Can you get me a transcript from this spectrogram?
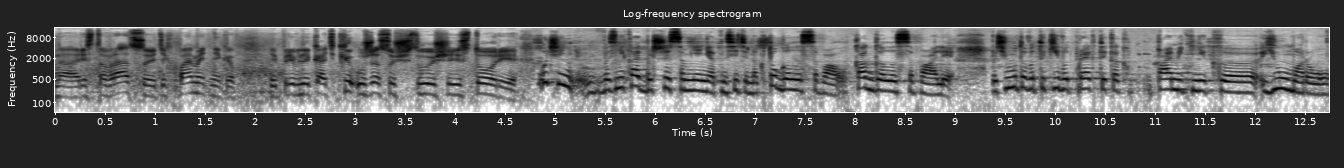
на реставрацию этих памятников и привлекать к уже существующей истории. Очень возникают большие сомнения относительно, кто голосовал голосовал, как голосовали. Почему-то вот такие вот проекты, как памятник э, юмору,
